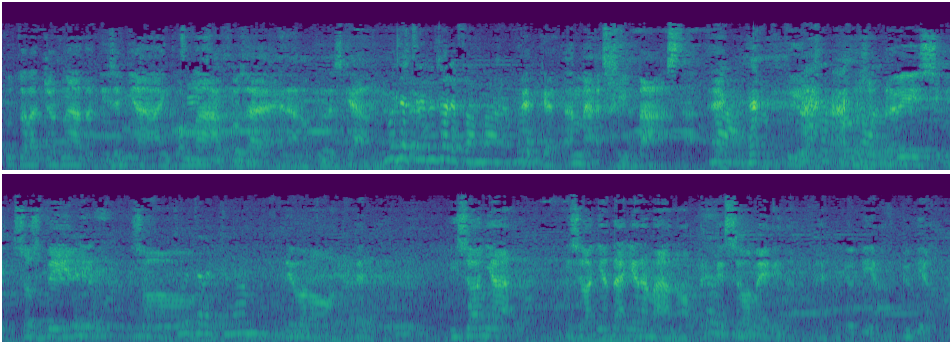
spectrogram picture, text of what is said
tutta la giornata a disegnare, a incollare, cos'è? È una rottura di scatole. Voi del televisore fa male. Perché a me sì, basta. Ecco, Basta. qui loro sono bravissimi, sono svegli, sono, devono, eh, bisogna, bisogna dargli una mano perché se lo merita, ecco, più di altro.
